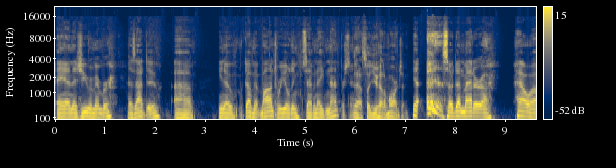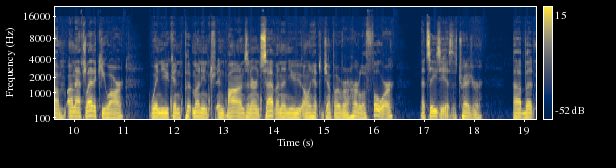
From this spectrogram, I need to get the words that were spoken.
And as you remember, as I do, uh, you know, government bonds were yielding seven, eight, and nine percent. Yeah. So you had a margin. Yeah. so it doesn't matter uh, how um, unathletic you are when you can put money in, in, bonds and earn seven, and you only have to jump over a hurdle of four. That's easy as the treasurer. Uh, but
